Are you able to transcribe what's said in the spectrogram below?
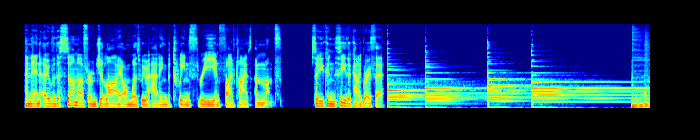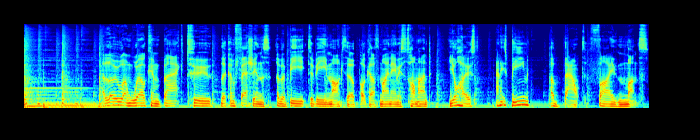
And then over the summer from July onwards, we were adding between three and five clients a month. So you can see the kind of growth there. Hello and welcome back to the Confessions of a B2B Marketer podcast. My name is Tom Hunt, your host, and it's been about five months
